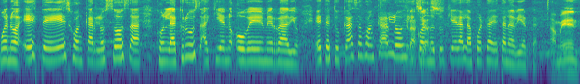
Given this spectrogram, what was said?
Bueno, este es Juan Carlos Sosa con la cruz aquí en OBM Radio. Esta es tu casa, Juan Carlos, y cuando tú quieras las puertas están abiertas. Amén.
